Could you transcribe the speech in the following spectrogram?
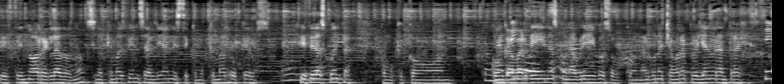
este no arreglados, ¿no? Sino que más bien salían este como que más rockeros. Si te das cuenta, como que con con gabardinas, con abrigos o con alguna chamarra, pero ya no eran trajes. Sí,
